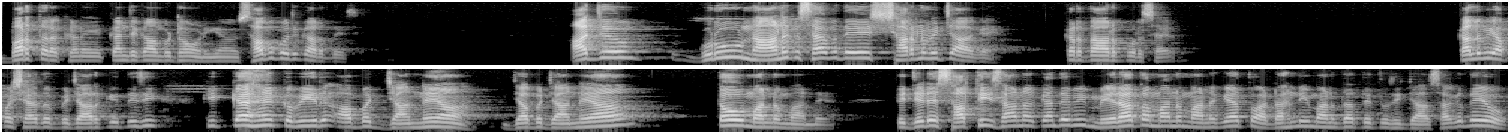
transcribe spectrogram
ਵਰਤ ਰੱਖਣੇ, ਕੰਜਕਾਂ ਬਿਠਾਉਣੀਆਂ, ਸਭ ਕੁਝ ਕਰਦੇ ਸੀ। ਅੱਜ ਗੁਰੂ ਨਾਨਕ ਸਾਹਿਬ ਦੇ ਸ਼ਰਨ ਵਿੱਚ ਆ ਗਏ, ਕਰਤਾਰਪੁਰ ਸਾਹਿਬ। ਕੱਲ ਵੀ ਆਪਾਂ ਸ਼ਾਇਦ ਵਿਚਾਰ ਕੀਤੀ ਸੀ ਕਿ ਕਹੇ ਕਬੀਰ, ਅਬ ਜਾਣਿਆ, ਜਬ ਜਾਣਿਆ, ਤਉ ਮਨ ਮਾਨਿਆ। ਤੇ ਜਿਹੜੇ ਸਾਥੀ ਸਨ, ਕਹਿੰਦੇ ਵੀ, ਮੇਰਾ ਤਾਂ ਮਨ ਮੰਨ ਗਿਆ, ਤੁਹਾਡਾ ਨਹੀਂ ਮੰਨਦਾ ਤੇ ਤੁਸੀਂ ਜਾ ਸਕਦੇ ਹੋ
